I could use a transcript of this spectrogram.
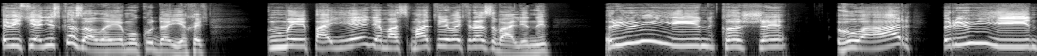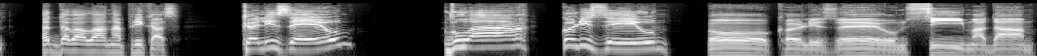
ведь я не сказала ему, куда ехать. Мы поедем осматривать развалины. Рюин, коше, вуар, рюин», — отдавала она приказ. «Колизеум, вуар, колизеум». «О, Колизеум, си, мадам!»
